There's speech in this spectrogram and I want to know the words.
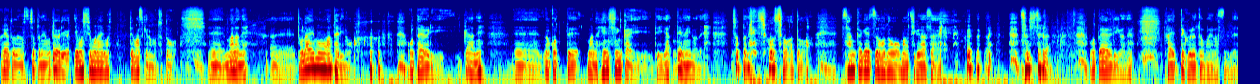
ありがとうございます。ちょっとね、お便り読ませてもらいまってますけども、ちょっと、えーまだね、えードラえもんあたりの お便りがね、えー残って、まだ返信会でやってないので、ちょっとね、少々あと3ヶ月ほどお待ちください。そしたら、お便りがね、返ってくると思いますんで、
